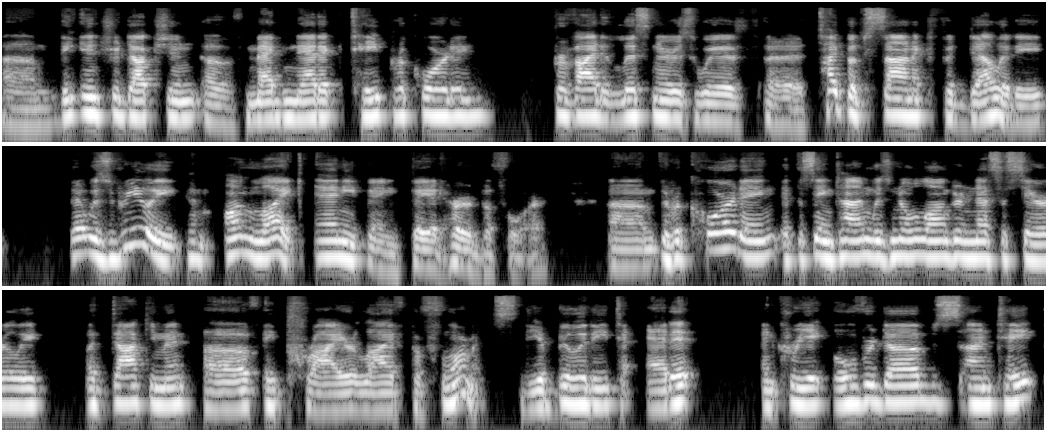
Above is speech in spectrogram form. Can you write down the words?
um, the introduction of magnetic tape recording provided listeners with a type of sonic fidelity that was really unlike anything they had heard before um, the recording at the same time was no longer necessarily a document of a prior live performance. The ability to edit and create overdubs on tape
